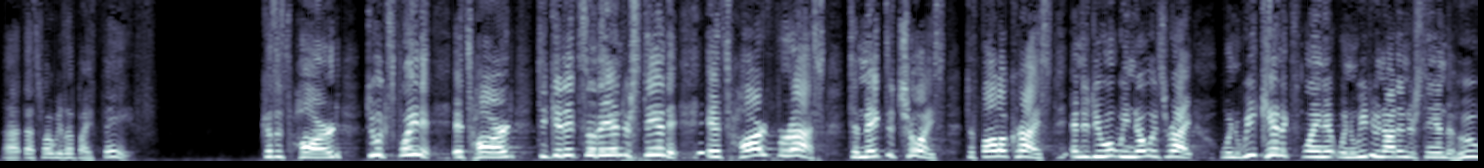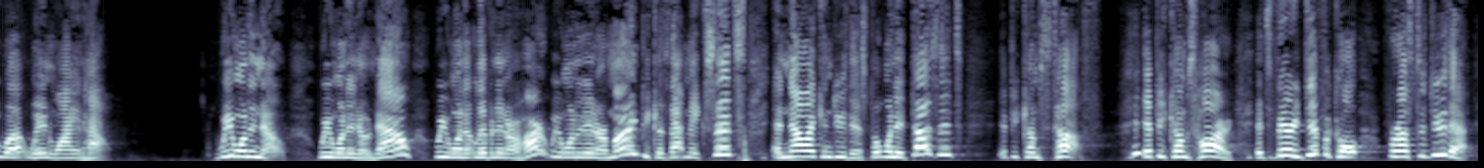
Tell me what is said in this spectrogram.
Uh, that's why we live by faith. because it's hard to explain it. It's hard to get it so they understand it. It's hard for us to make the choice to follow Christ and to do what we know is right when we can't explain it, when we do not understand the who, what, when, why, and how. We want to know. We want to know now. We want it living in our heart. We want it in our mind because that makes sense. And now I can do this. But when it doesn't, it becomes tough. It becomes hard. It's very difficult for us to do that.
